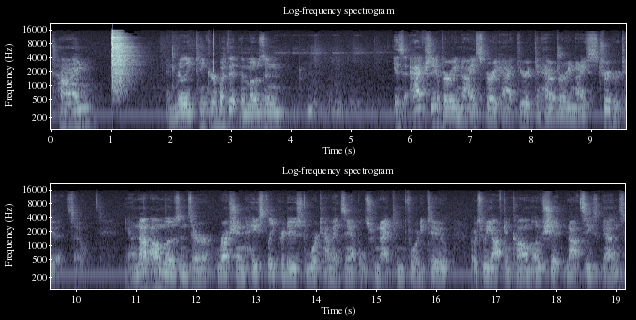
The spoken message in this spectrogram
time and really tinker with it, the Mosin is actually a very nice, very accurate, can have a very nice trigger to it. So, you know, not all Mosins are Russian, hastily produced wartime examples from 1942, or as we often call them, oh shit, Nazis guns.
